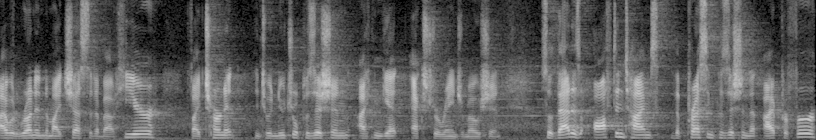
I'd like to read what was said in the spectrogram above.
I would run into my chest at about here. If I turn it into a neutral position, I can get extra range of motion. So that is oftentimes the pressing position that I prefer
